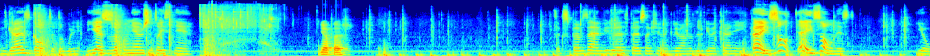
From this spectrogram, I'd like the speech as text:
gra jest gołted ogólnie. Jezu, zapomniałem, że to istnieje. Ja też. Tak sprawdzałem w ilu FPS-ach się nagrywa na drugim ekranie i... Ej, zone, ej, zone jest! Yo,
